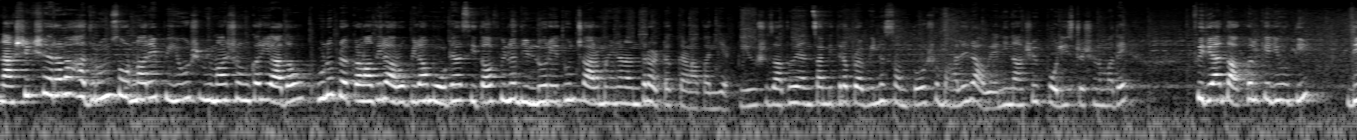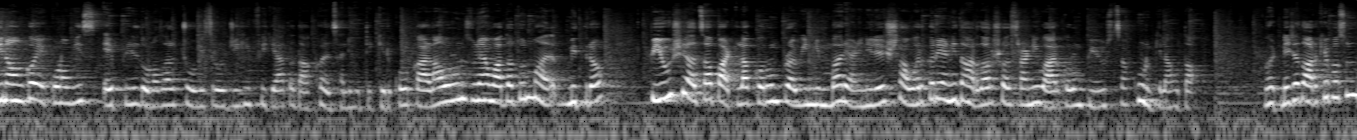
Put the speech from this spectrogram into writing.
नाशिक शहराला हादरून सोडणारे पियुष भीमाशंकर यादव खून प्रकरणातील आरोपीला मोठ्या सीताफीनं दिंडोर येथून चार महिन्यानंतर अटक करण्यात आली आहे. पियुष जाधव यांचा मित्र प्रवीण संतोष भालेराव यांनी नाशिक पोलीस स्टेशनमध्ये फिर्याद दाखल केली होती. दिनांक एकोणवीस एप्रिल दोन हजार चोवीस रोजी ही फिर्याद दाखल झाली होती. किरकोळ कारणावरून जुन्या वादातून मा- मित्र पियुष याचा पाठलाग करून प्रवीण निंबारे आणि निलेश सावरकर यांनी धारदार शस्त्रांनी वार करून पियुषचा खून केला होता. घटनेच्या तारखेपासून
